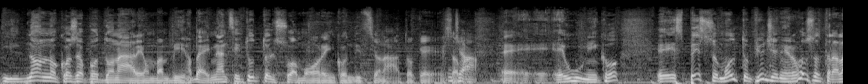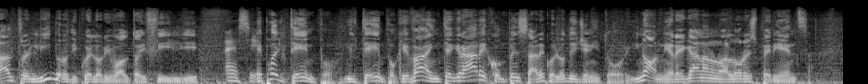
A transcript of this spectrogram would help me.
il nonno cosa può donare a un bambino? Beh, innanzitutto il suo amore incondizionato, che insomma è, è- è unico e spesso molto più generoso, tra l'altro, e libero di quello rivolto ai figli. Eh sì. E poi il tempo, il tempo che va a integrare e compensare quello dei genitori. I nonni regalano la loro esperienza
